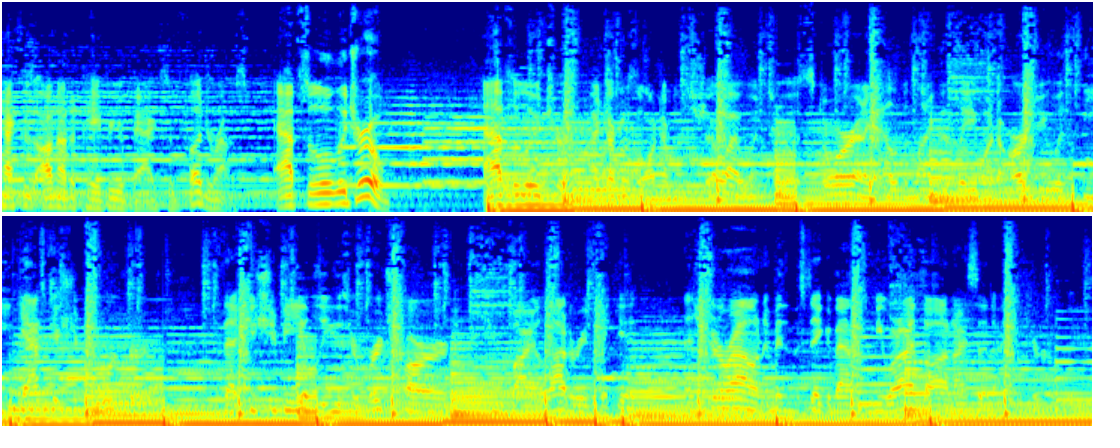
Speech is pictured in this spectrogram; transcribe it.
taxes ought not to pay for your bags of fudge rounds. Absolutely true. Absolutely true. I talked about this a long time on the show. I went to a store and I got held in line because the lady wanted to argue the gas station worker that she should be able to use her bridge card to buy a lottery ticket. And she turned around and made the mistake of asking me what I thought, and I said, I think you're a lazy.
